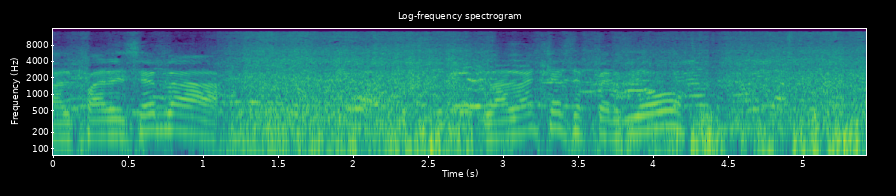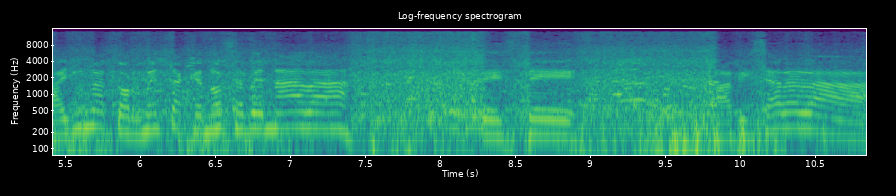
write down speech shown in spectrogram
Al parecer la, la lancha se perdió. Hay una tormenta que no se ve nada. Este, avisar a la,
